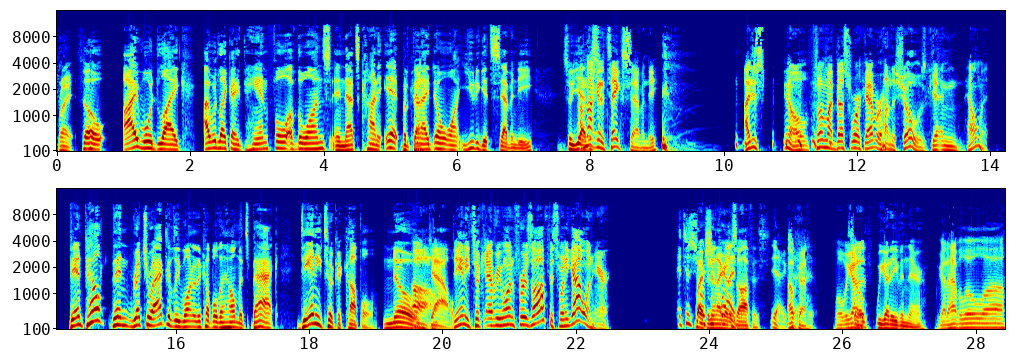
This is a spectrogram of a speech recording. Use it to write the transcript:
right. So I would like I would like a handful of the ones, and that's kind of it. But then I don't want you to get seventy. So yeah, I'm not going to take 70. I just, you know, some of my best work ever on the show was getting helmet. Van Pelt then retroactively wanted a couple of the helmets back. Danny took a couple, no Oh, doubt. Danny took everyone for his office when he got one here. It's a right, source but then I got his office. Yeah, exactly. Okay. Well, we got so we got even there. we got to have a little uh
